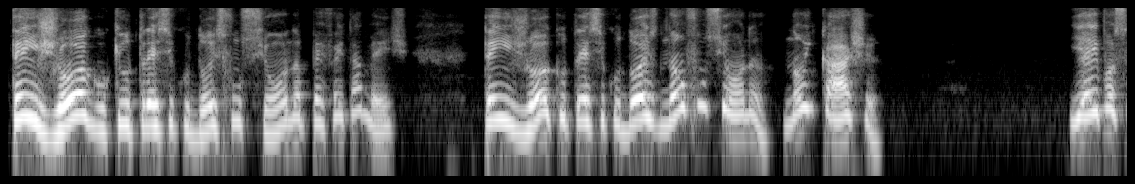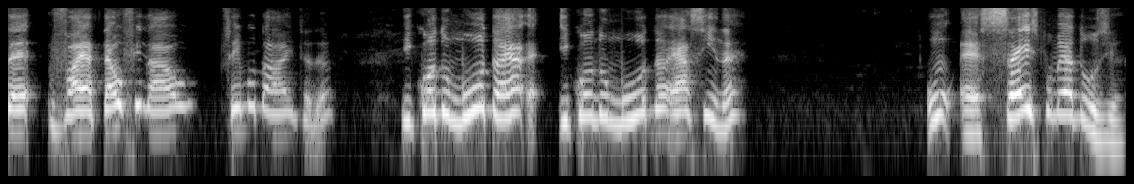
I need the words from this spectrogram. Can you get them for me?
Tem jogo que o 352 funciona perfeitamente. Tem jogo que o 352 não funciona, não encaixa. E aí você vai até o final sem mudar, entendeu? E quando muda é, e quando muda é assim, né? Um, é seis por meia dúzia.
